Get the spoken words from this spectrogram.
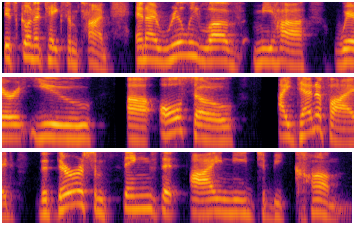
It's going to take some time. And I really love Miha where you uh, also identified that there are some things that I need to become.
